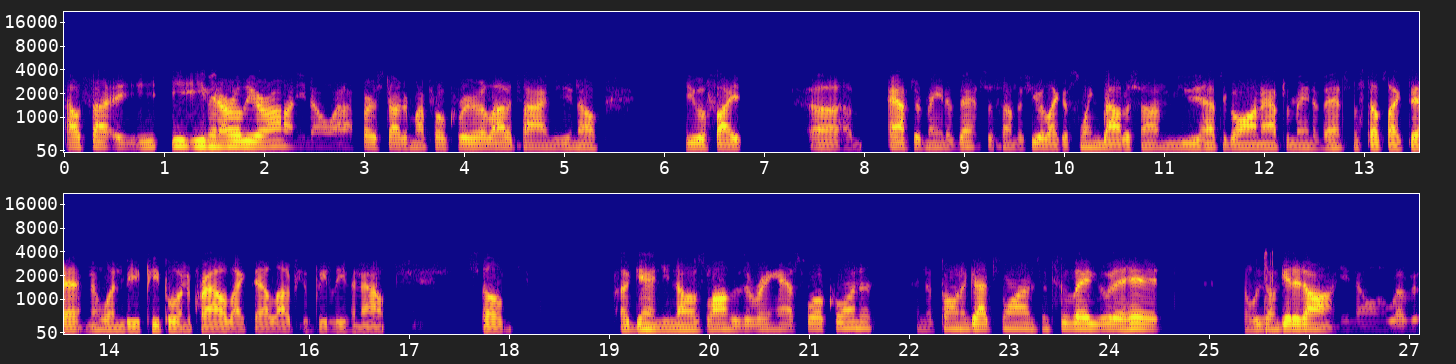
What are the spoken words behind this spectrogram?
outside even earlier on. You know, when I first started my pro career, a lot of times, you know, you would fight uh, after main events or something. If you were like a swing bout or something, you have to go on after main events and stuff like that. And there wouldn't be people in the crowd like that. A lot of people be leaving out. So again, you know, as long as the ring has four corners and the opponent got two arms and two legs with a head, and we're gonna get it on. You know, whoever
